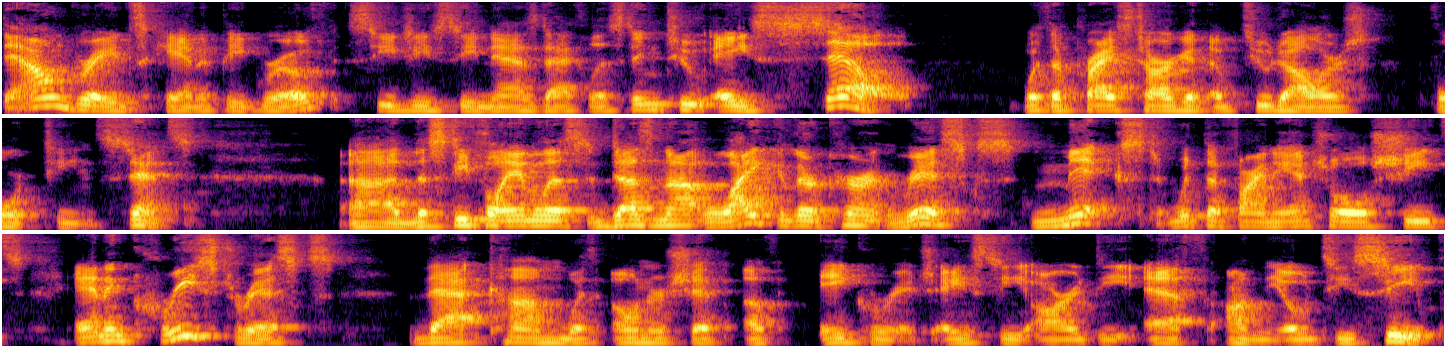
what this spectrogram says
downgrades Canopy Growth CGC Nasdaq listing to a sell with a price target of two dollars fourteen cents. Uh, the Stifel analyst does not like their current risks mixed with the financial sheets and increased risks that come with ownership of acreage, ACRDF, on the OTC.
